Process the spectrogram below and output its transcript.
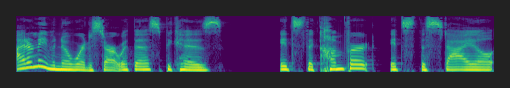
I don't even know where to start with this because it's the comfort, it's the style,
